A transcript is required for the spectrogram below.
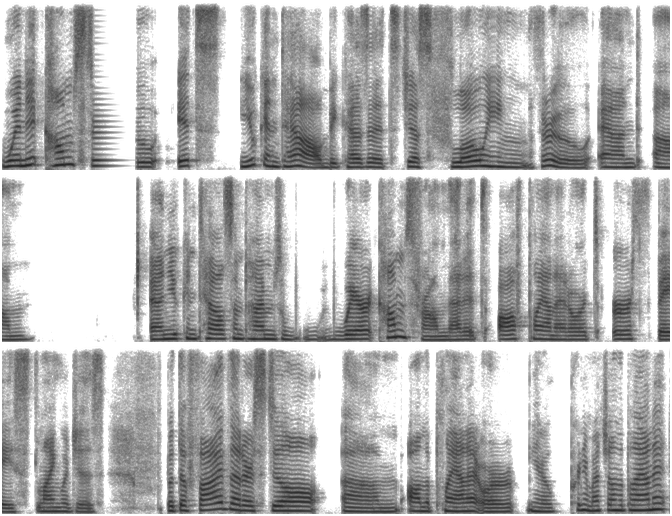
When it comes through, it's you can tell because it's just flowing through and um, and you can tell sometimes where it comes from that it's off planet or it's earth based languages. But the five that are still um, on the planet or you know pretty much on the planet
